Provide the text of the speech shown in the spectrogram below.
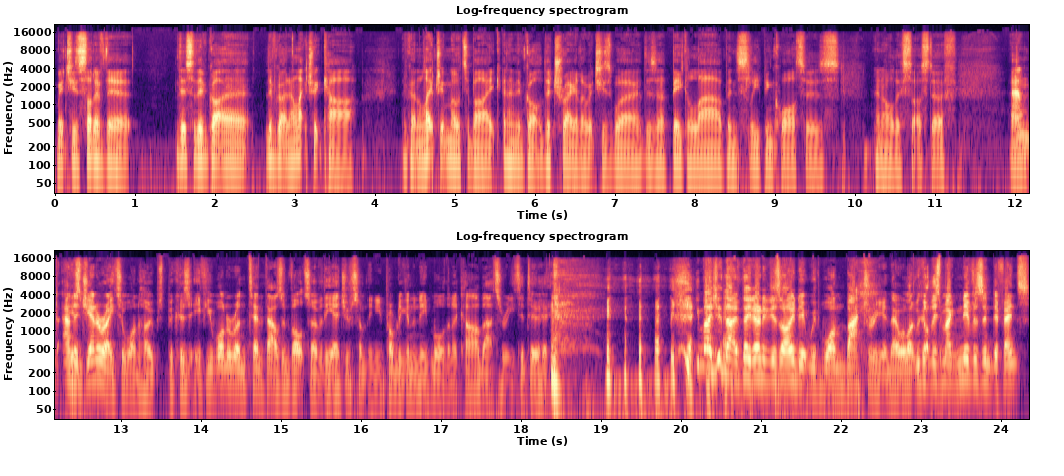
which is sort of the, the so they've got a they've got an electric car, they've got an electric motorbike, and then they've got the trailer, which is where there's a big lab and sleeping quarters and all this sort of stuff. Um, and and a generator, one hopes, because if you want to run ten thousand volts over the edge of something, you're probably going to need more than a car battery to do it. Imagine that if they'd only designed it with one battery, and they were like, "We've got this magnificent defense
